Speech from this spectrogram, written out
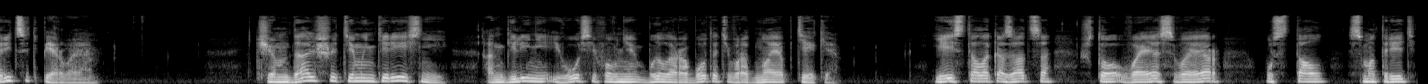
31. Чем дальше, тем интересней Ангелине Иосифовне было работать в родной аптеке. Ей стало казаться, что ВСВР устал смотреть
